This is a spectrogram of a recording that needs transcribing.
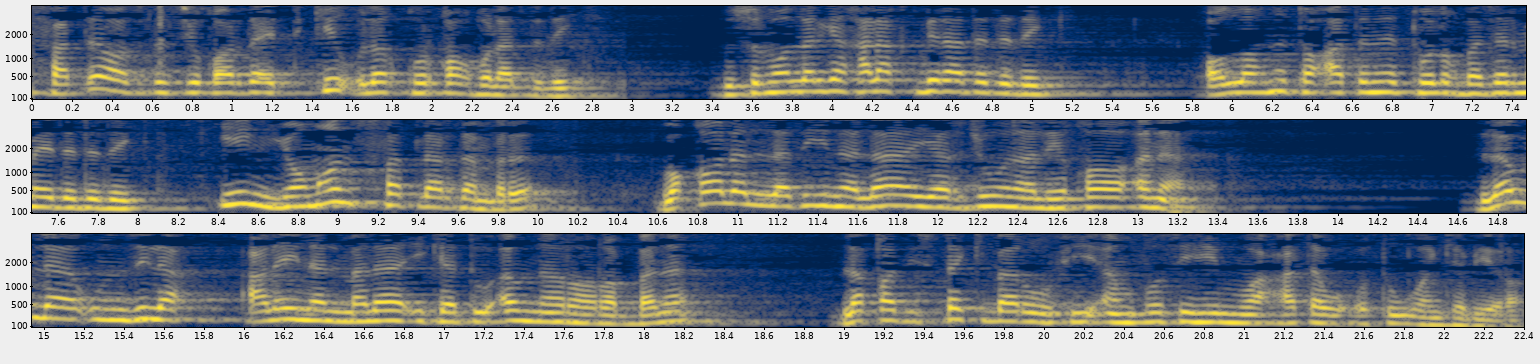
sifati hozir biz yuqorida aytdikki ular qo'rqoq bo'ladi dedik musulmonlarga xalaqit beradi dedik ollohni toatini to'liq bajarmaydi dedik eng yomon sifatlardan biri وقال الذين لا يرجون لقاءنا لولا أنزل علينا الملائكة أو نرى ربنا لقد استكبروا في أنفسهم وعتوا عتوا كبيرا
